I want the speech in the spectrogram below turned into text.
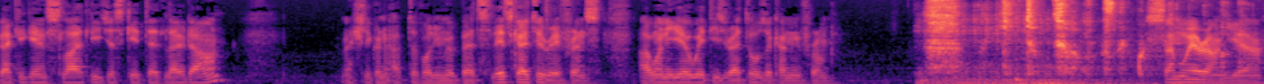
back again slightly, just get that low down. I'm actually going to up the volume a bit. Let's go to reference. I want to hear where these rattles are coming from. Somewhere around here.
